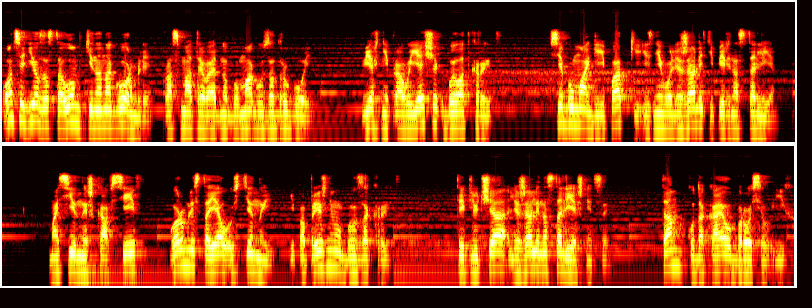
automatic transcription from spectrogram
Он сидел за столом Кинана Гормли, просматривая одну бумагу за другой. Верхний правый ящик был открыт. Все бумаги и папки из него лежали теперь на столе. Массивный шкаф-сейф Гормли стоял у стены и по-прежнему был закрыт. Три ключа лежали на столешнице, там, куда Кайл бросил их.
